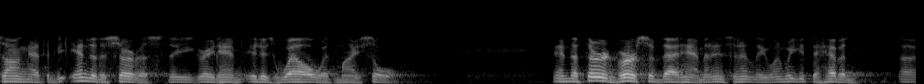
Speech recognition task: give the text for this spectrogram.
sung at the end of the service the great hymn, It Is Well With My Soul. And the third verse of that hymn, and incidentally, when we get to heaven, uh,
